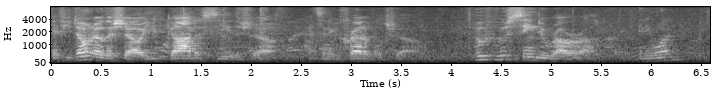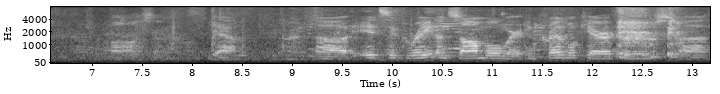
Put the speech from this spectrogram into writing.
if you don't know the show, you've got to see the show. It's an incredible show. Who, who's seen Durarara? Anyone? Awesome. Yeah. Uh, it's a great ensemble where incredible characters, uh,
